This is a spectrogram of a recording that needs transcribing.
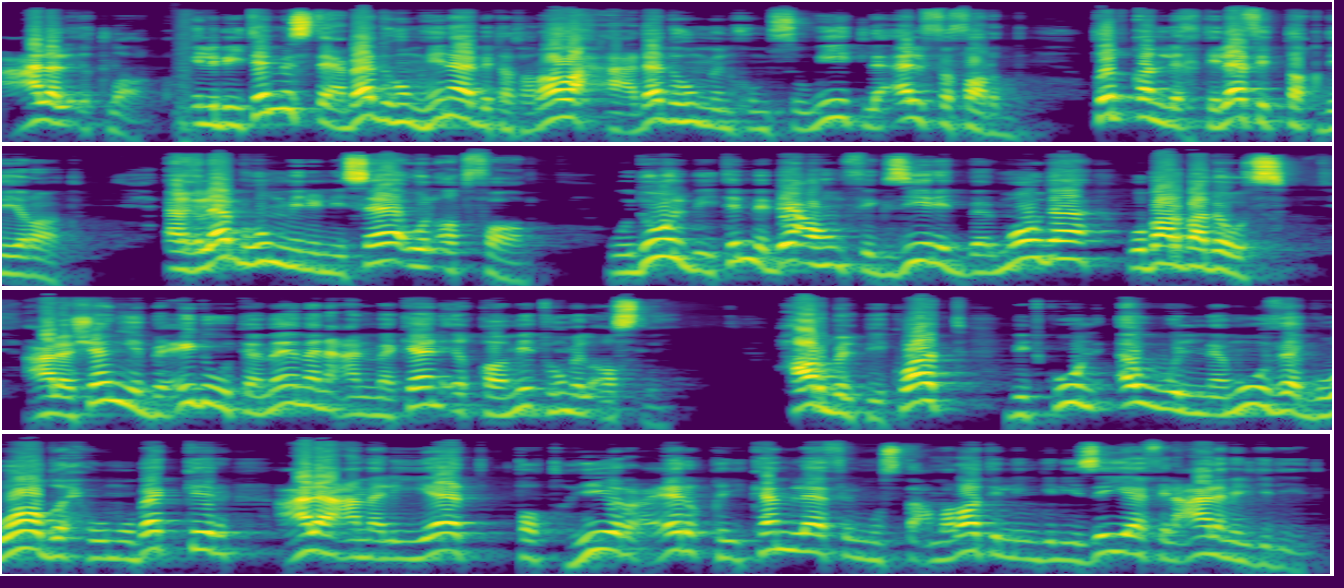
على الإطلاق. اللي بيتم استعبادهم هنا بتتراوح أعدادهم من 500 ل 1000 فرد طبقا لاختلاف التقديرات. أغلبهم من النساء والأطفال ودول بيتم بيعهم في جزيرة برمودا وباربادوس علشان يبعدوا تماما عن مكان إقامتهم الأصلي. حرب البيكوات بتكون أول نموذج واضح ومبكر على عمليات تطهير عرقي كاملة في المستعمرات الإنجليزية في العالم الجديد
